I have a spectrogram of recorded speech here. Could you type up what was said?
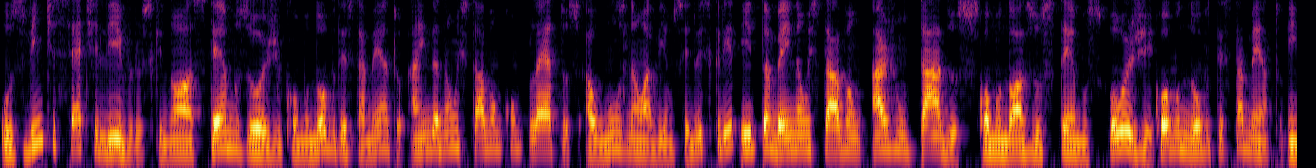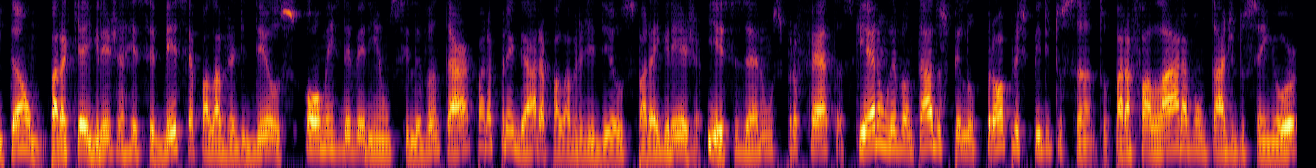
os 27 livros que nós temos hoje como Novo Testamento ainda não estavam completos. Alguns não haviam sido escritos e também não estavam ajuntados como nós os temos hoje como Novo Testamento. Então, para que a igreja recebesse a palavra de Deus, homens deveriam se levantar para pregar a palavra de Deus para a igreja. E esses eram os profetas, que eram levantados pelo próprio Espírito Santo para falar a vontade do Senhor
